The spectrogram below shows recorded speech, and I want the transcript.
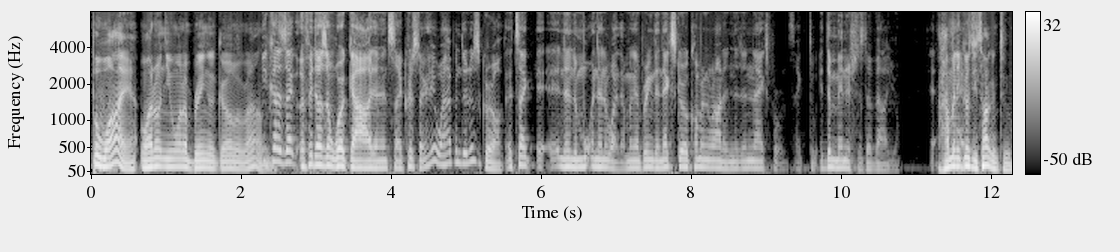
but why? Why don't you want to bring a girl around? because like if it doesn't work out and it's like Chris like hey what happened to this girl it's like and then the mo- and then what I'm gonna bring the next girl coming around and then the next it's like it diminishes the value. how many I girls you talking to?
